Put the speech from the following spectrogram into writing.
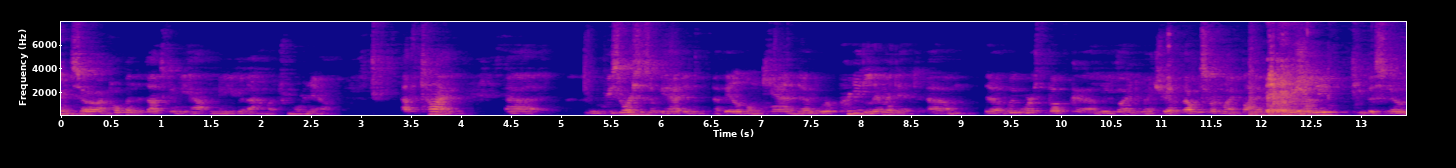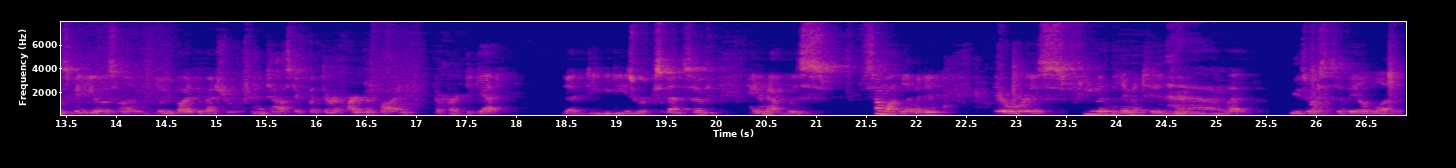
And so I'm hoping that that's going to be happening even that much more now. At the time, uh, the resources that we had in, available in Canada were pretty limited. Um, the Whitworth book, uh, Lewy Body Dementia, that was sort of my Bible initially. Teepa Snow's videos on Lewy Body Dementia were fantastic, but they're hard to find, they're hard to get. The DVDs were expensive, internet was somewhat limited. There was few and limited uh, web resources available at the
